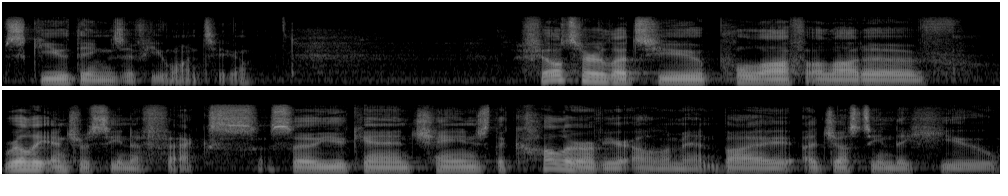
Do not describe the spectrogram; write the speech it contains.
skew things if you want to. Filter lets you pull off a lot of really interesting effects. So you can change the color of your element by adjusting the hue,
